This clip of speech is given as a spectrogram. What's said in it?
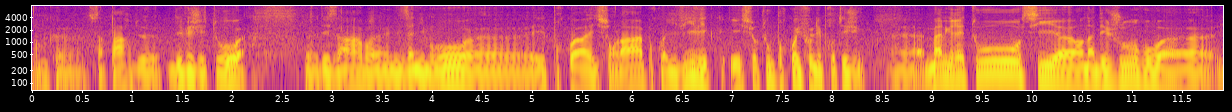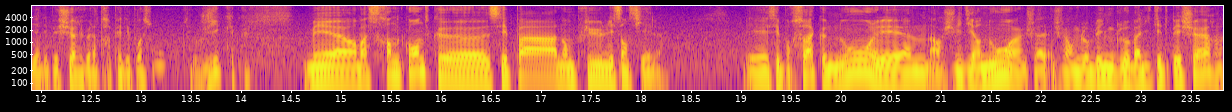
Donc euh, ça part de, des végétaux, euh, des arbres, euh, des animaux, euh, et pourquoi ils sont là, pourquoi ils vivent, et, surtout pourquoi il faut les protéger. Euh, malgré tout, si euh, on a des jours où euh, il y a des pêcheurs, ils veulent attraper des poissons, c'est logique, mais euh, on va se rendre compte que c'est pas non plus l'essentiel. Et c'est pour ça que nous, alors je vais dire nous, je vais, je vais englober une globalité de pêcheurs,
